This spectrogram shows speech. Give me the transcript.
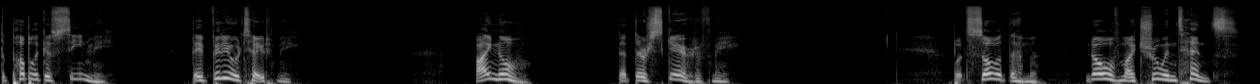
the public have seen me. They videotaped me. I know that they're scared of me but some of them know of my true intents.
